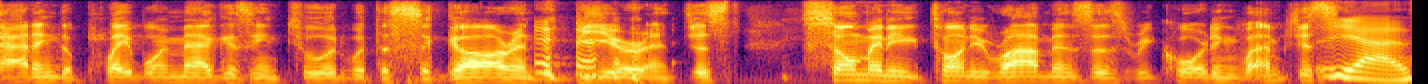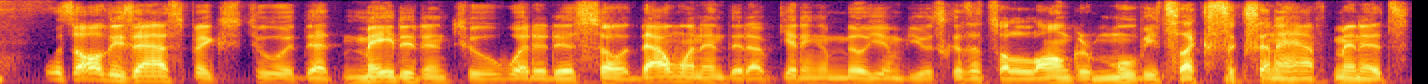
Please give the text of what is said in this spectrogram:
adding the Playboy magazine to it with the cigar and the beer and just so many Tony Robbins is recording. I'm just, Yes. it was all these aspects to it that made it into what it is. So that one ended up getting a million views because it's a longer movie. It's like six and a half minutes.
